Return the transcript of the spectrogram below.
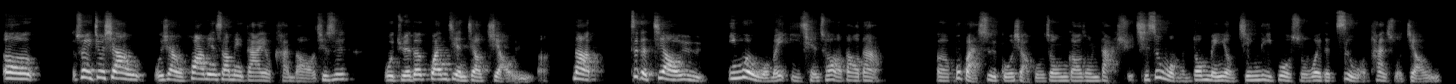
呃，所以就像我想画面上面大家有看到，其实我觉得关键叫教育嘛。那这个教育，因为我们以前从小到大，呃，不管是国小、国中、高中、大学，其实我们都没有经历过所谓的自我探索教育。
